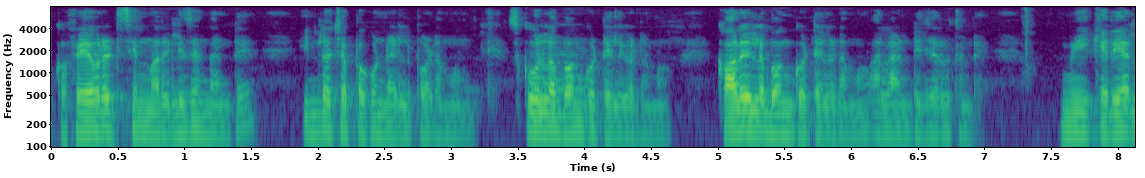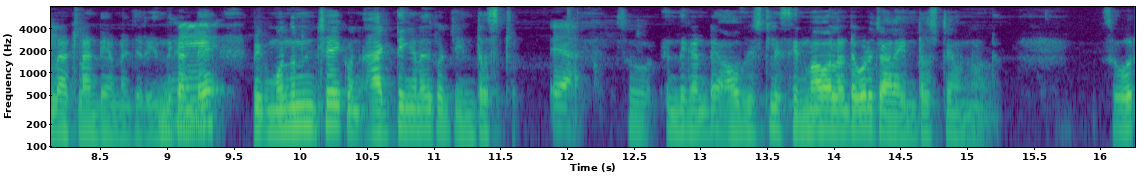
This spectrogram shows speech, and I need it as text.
ఒక ఫేవరెట్ సినిమా రిలీజ్ అయిందంటే ఇంట్లో చెప్పకుండా వెళ్ళిపోవడము స్కూల్లో బంక్ కొట్టి వెళ్ళడము కాలేజీలో బంక్ కొట్టి వెళ్ళడము అలాంటివి జరుగుతుంటాయి. మీ కెరియర్లో అట్లాంటివి ఏమైనా జరిగింది ఎందుకంటే మీకు ముందు నుంచే కొంచెం యాక్టింగ్ అనేది కొంచెం ఇంట్రెస్ట్ సో ఎందుకంటే ఆబ్వియస్లీ సినిమా వాళ్ళంటే కూడా చాలా ఇంట్రెస్టే ఉంటుంది సో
